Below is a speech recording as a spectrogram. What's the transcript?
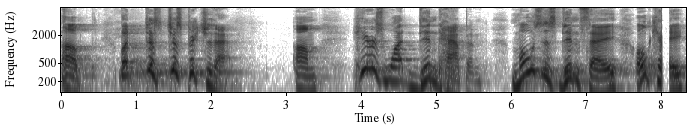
Uh, but just, just picture that. Um, here's what didn't happen Moses didn't say, okay,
